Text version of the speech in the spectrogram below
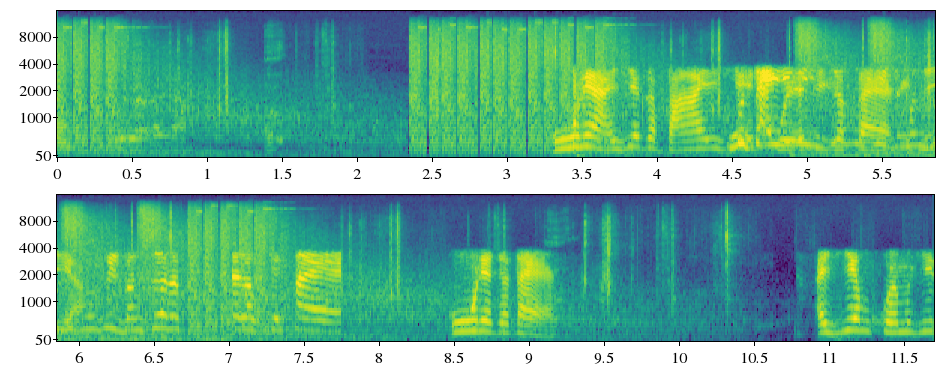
นะกูเนี่ยไอ้เหี้ยเกับตายไอ้มึเหี้งยใจกูดีไอ้ที่เกับแตกไอ้มึงเหี้ยมึงปิดบังเกอร์แล้วแต่เราจะแตก กูเนี่ยจะแตก ไอ้เหี้ยมควยเมื่อกี้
